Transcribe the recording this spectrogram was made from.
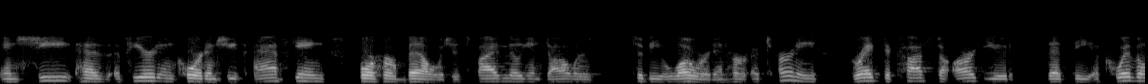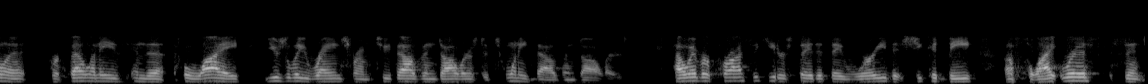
And she has appeared in court and she's asking for her bail, which is $5 million to be lowered. And her attorney, Greg DaCosta, argued that the equivalent for felonies in the Hawaii usually range from $2,000 to $20,000. However, prosecutors say that they worry that she could be a flight risk since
